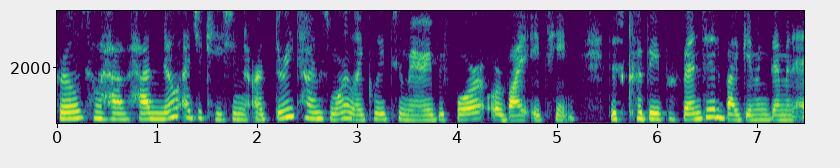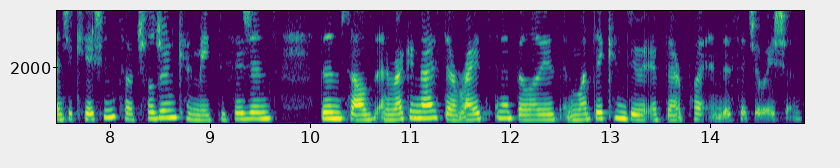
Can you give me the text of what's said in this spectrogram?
Girls who have had no education are three times more likely to marry before or by 18. This could be prevented by giving them an education so children can make decisions themselves and recognize their rights and abilities and what they can do if they're put in this situation.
